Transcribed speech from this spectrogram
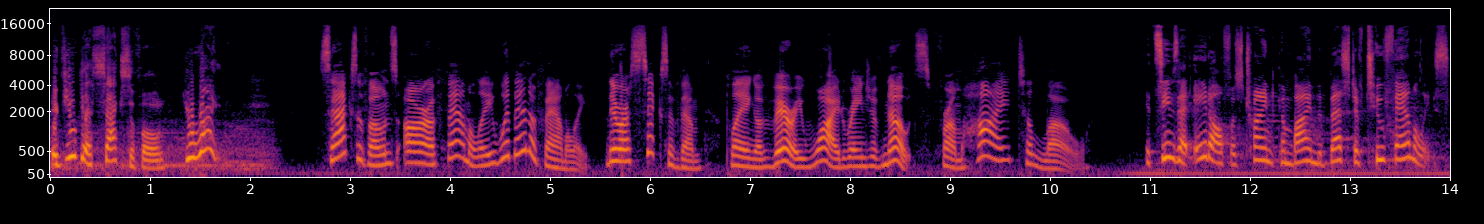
If you guess saxophone, you're right. Saxophones are a family within a family. There are six of them, playing a very wide range of notes, from high to low. It seems that Adolf was trying to combine the best of two families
